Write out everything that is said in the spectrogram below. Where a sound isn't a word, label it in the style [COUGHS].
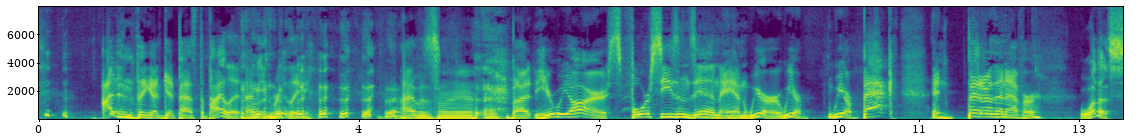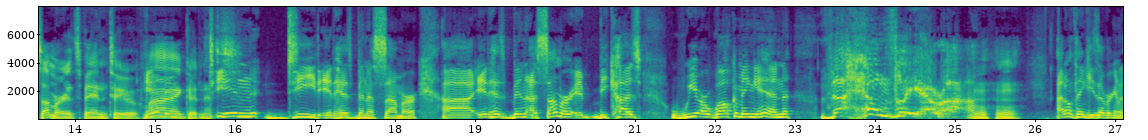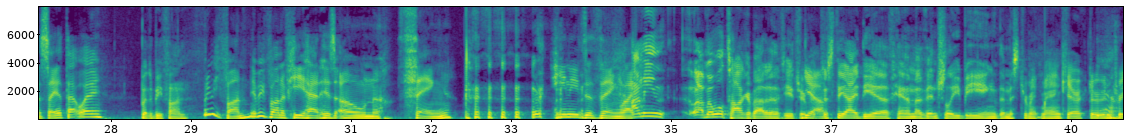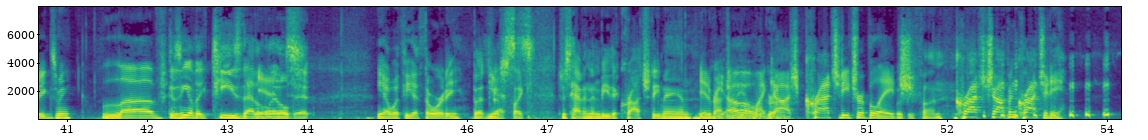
I didn't think I'd get past the pilot. I mean, really, I was. Uh, but here we are, four seasons in, and we are we are we are back and better than ever. what a summer it's been, too. My in- goodness. Indeed, it has been a summer. Uh, it has been a summer because we are welcoming in the Helmsley era. Mm-hmm. I don't think he's ever going to say it that way. But it'd be fun. But it'd be fun. It'd be fun if he had his own thing. [LAUGHS] he needs a thing. Like I mean, I mean, we'll talk about it in the future, Yeah. but just the idea of him eventually being the Mr. McMahon character intrigues me. love. Because, you know, they tease that a It. little bit, you know, with the authority, but Yes. just like, just having them be the crotchety man. It'll be oh my grump gosh, crotchety Triple H Would be fun. [LAUGHS] crotch chopping crotchety,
